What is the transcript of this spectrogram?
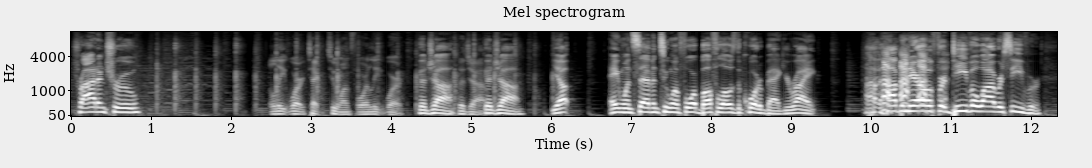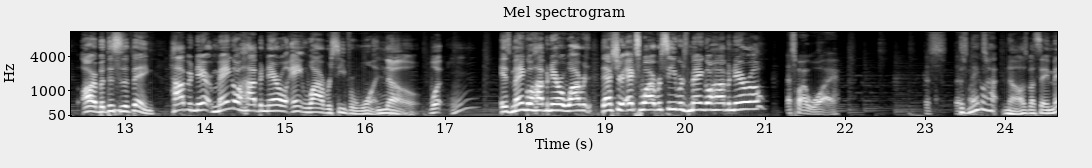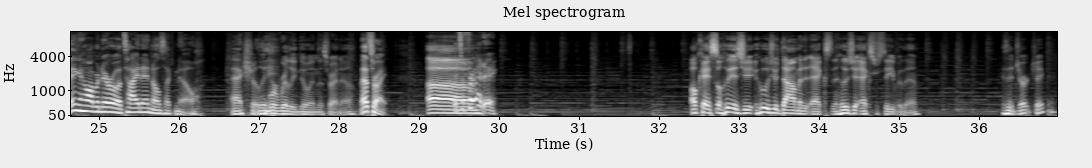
Tried and true. elite work. Tech two one four. Elite work. Good job. Good job. Good job. Yep. 817-214. Buffalo's the quarterback. You're right. Ha- Habanero for Diva wide receiver. All right, but this is the thing. Habanero, Mango Habanero ain't wide receiver one. No. What? Hmm? Is Mango Habanero wide? Re- that's your ex wide receivers, Mango Habanero. That's my why. That's that's Is my Mango? Ha- no, I was about to say Mango Habanero a tight end. I was like, no, actually, We're really doing this right now. that's right. Um, It's a Friday. Okay, so who is your who's your dominant X and who's your X receiver then? Is it jerk chicken?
